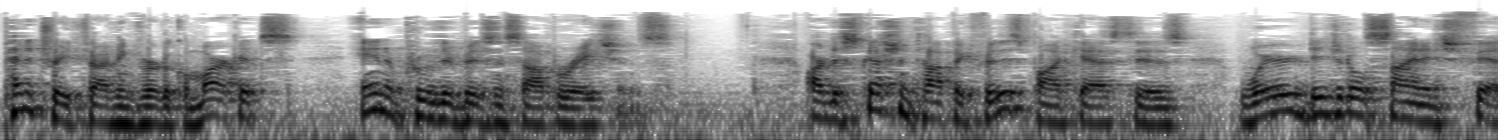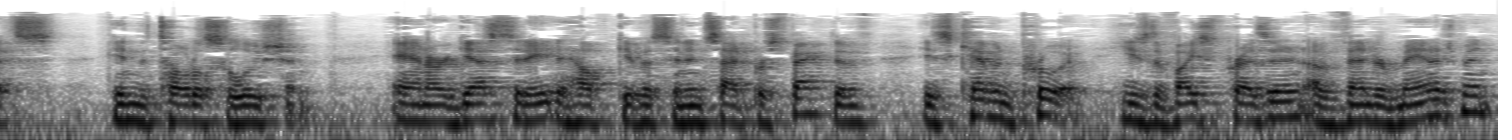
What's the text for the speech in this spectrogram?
penetrate thriving vertical markets, and improve their business operations. Our discussion topic for this podcast is where digital signage fits in the total solution. And our guest today to help give us an inside perspective is Kevin Prewett. He's the Vice President of Vendor Management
